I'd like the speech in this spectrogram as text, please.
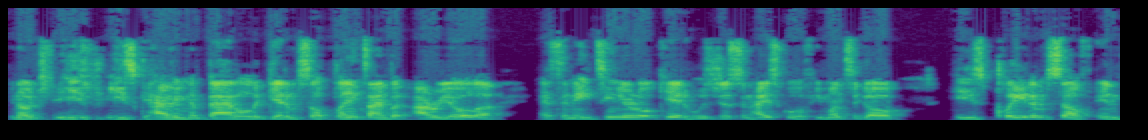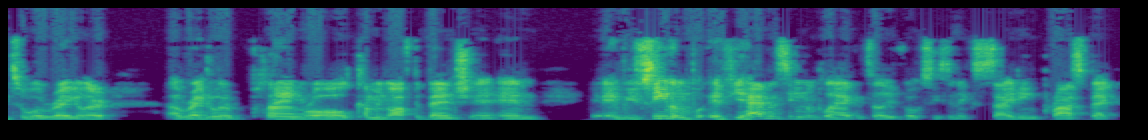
You know, he's, he's having to battle to get himself playing time, but Arriola, as an 18 year old kid who was just in high school a few months ago, he's played himself into a regular, a regular playing role coming off the bench and, and if you've seen him, if you haven't seen him play, I can tell you folks, he's an exciting prospect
